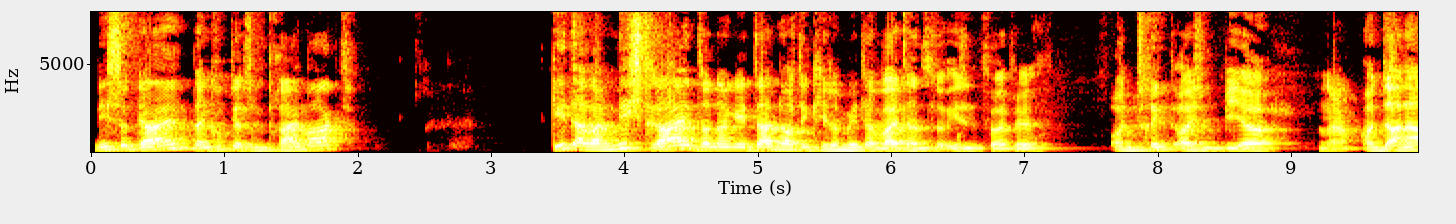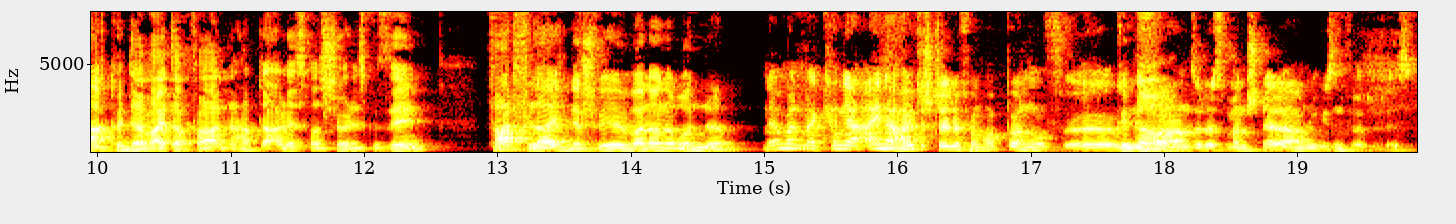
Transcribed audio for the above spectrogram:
nicht so geil, dann guckt ihr zum Primarkt, geht aber nicht rein, sondern geht dann noch den Kilometer weiter ins Luisenviertel und trinkt euch ein Bier. Ja. Und danach könnt ihr weiterfahren. Dann habt ihr alles was Schönes gesehen. Fahrt vielleicht in der Schwebe war noch eine Runde. Ja, man, man kann ja eine Haltestelle vom Hauptbahnhof äh, genau. fahren, sodass man schneller am Luisenviertel ist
